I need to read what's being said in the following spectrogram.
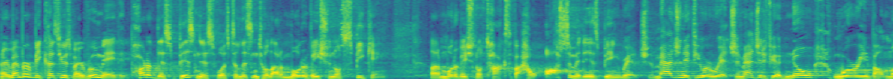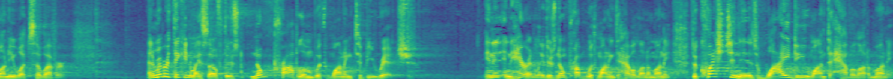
And I remember because he was my roommate, part of this business was to listen to a lot of motivational speaking, a lot of motivational talks about how awesome it is being rich. Imagine if you were rich. Imagine if you had no worry about money whatsoever. And I remember thinking to myself, there's no problem with wanting to be rich. In, inherently, there's no problem with wanting to have a lot of money. The question is, why do you want to have a lot of money?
